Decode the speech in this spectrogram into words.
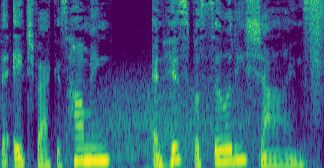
the HVAC is humming, and his facility shines.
